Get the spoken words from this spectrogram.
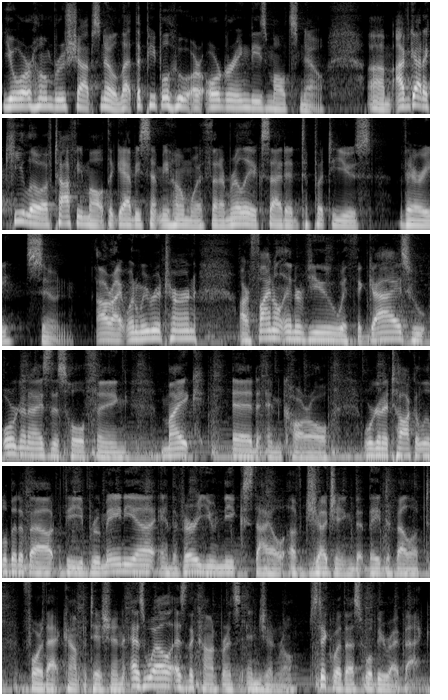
your homebrew shops know. Let the people who are ordering these malts know. Um, I've got a kilo of toffee malt that Gabi sent me home with that I'm really excited to put to use very soon. All right, when we return, our final interview with the guys who organized this whole thing Mike, Ed, and Carl. We're going to talk a little bit about the Brewmania and the very unique style of judging that they developed for that competition, as well as the conference in general. Stick with us, we'll be right back.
